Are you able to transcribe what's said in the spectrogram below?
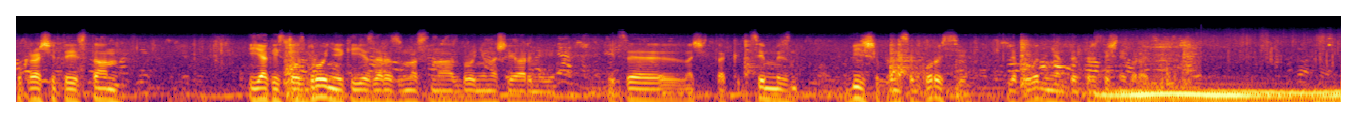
покращити стан і якість того озброєння, яке є зараз у нас на озброєнні нашої армії. І це, значить, так, цим ми більше принесемо користі для проведення антитерористичної операції. Done.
